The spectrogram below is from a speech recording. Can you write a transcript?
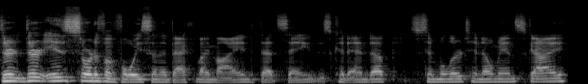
there there is sort of a voice in the back of my mind that's saying this could end up similar to No Man's Sky.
